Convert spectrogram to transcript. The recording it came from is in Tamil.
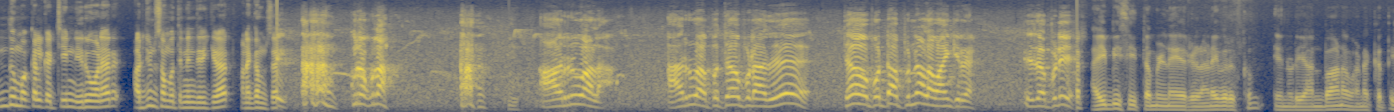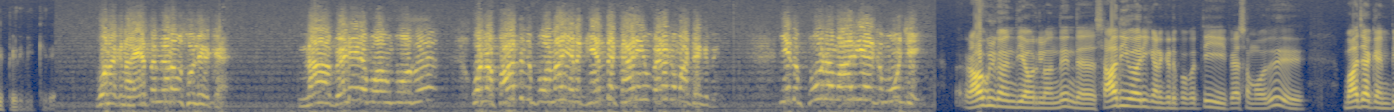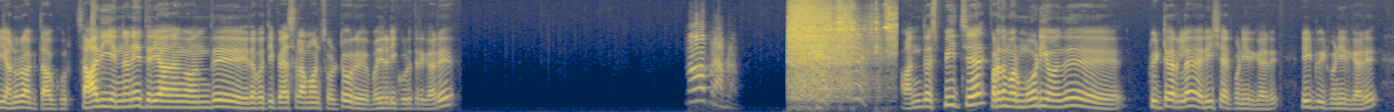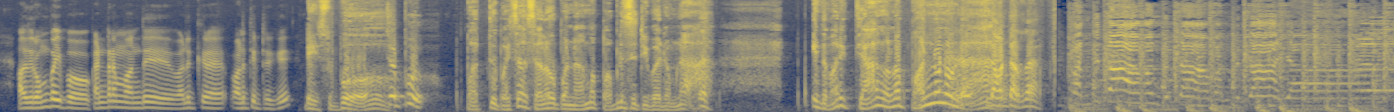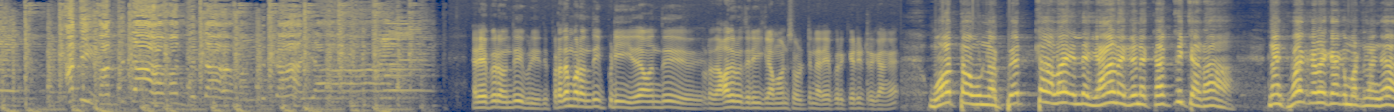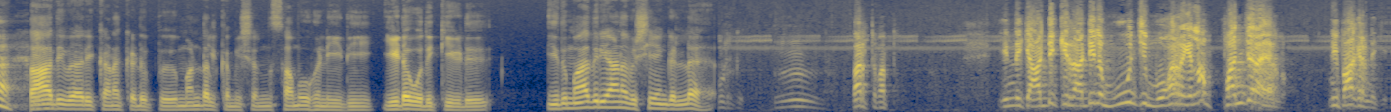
இந்து மக்கள் கட்சியின் நிறுவனர் அர்ஜுன் சமத் இணைந்திருக்கிறார். வணக்கம் சார் குரா குரா. அருவாளா? அருவா அப்ப தேவைப்படாது. தேவைப்பட்டா பின்னால வாங்கிக்கிறேன். இது அப்படி ஐபிசி தமிழ் நேயர்கள் அனைவருக்கும் என்னுடைய அன்பான வணக்கத்தை தெரிவிக்கிறேன். உனக்கு நான் எத்தனை தடவை சொல்லியிருக்கேன்? நான் வெளியில போகும்போது உன்னை பார்த்துட்டு போனா எனக்கு எந்த காரியமும் விளக்க மாட்டேங்குது. இது பூனை மாதிரியே இருக்கு மூஞ்சி. ராகுல் காந்தி அவர்கள் வந்து இந்த சாதிவாரி கணக்கெடுப்பை பற்றி பேசும்போது பாஜக எம்பி அனுராக் தாக்கூர். சாதி என்னன்னே தெரியாதவங்க வந்து இதை பற்றி பேசலாமான்னு சொல்லிட்டு ஒரு பதிலடி கொடுத்துருக்காரு. நோ ப்ராப்ளம் அந்த ஸ்பீச்சை பிரதமர் மோடி வந்து ட்விட்டரில் ரீஷேர் பண்ணியிருக்காரு ரீட்வீட் பண்ணியிருக்காரு. அது ரொம்ப இப்போ கண்டனம் வந்து வலுக்கிற வலுத்துட்டு இருக்கு டேய் சுப்போ. செப்பு. பத்து பைசா செலவு பண்ணாம பப்ளிசிட்டி வேணும்னா இந்த மாதிரி தியாகம் எல்லாம் பண்ணணும்டா நிறைய பேர் வந்து இப்படி இது பிரதமர் வந்து இப்படி இதை வந்து ஆதரவு தெரிவிக்கலாமான்னு சொல்லிட்டு நிறைய பேர் கேட்டுட்டு இருக்காங்க மோத்தா உன்னை பெத்தாளா இல்ல யானை கண்ண கக்குச்சாடா? நான் கேட்கறேன் கேட்க மாட்டேனாங்க. சாதிவாரி கணக்கெடுப்பு மண்டல் கமிஷன் சமூக நீதி இடஒதுக்கீடு இது மாதிரியான விஷயங்கள்ல இன்னைக்கு அடிக்கிற அடியில மூஞ்சி முகரையெல்லாம் பஞ்சர் ஆயிரணும். நீ பாக்குற இன்னைக்கு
